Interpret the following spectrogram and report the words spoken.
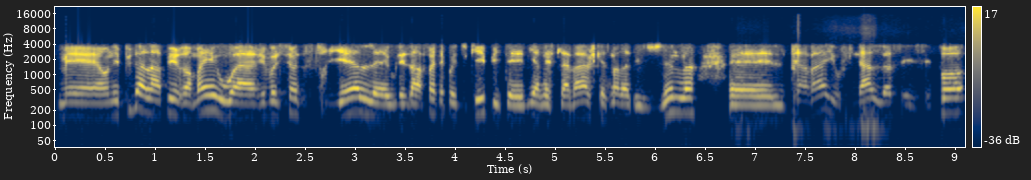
Mais on n'est plus dans l'Empire romain ou à la Révolution industrielle euh, où les enfants n'étaient pas éduqués puis étaient mis en esclavage quasiment dans des usines. Euh, le travail, au final, là, c'est pas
